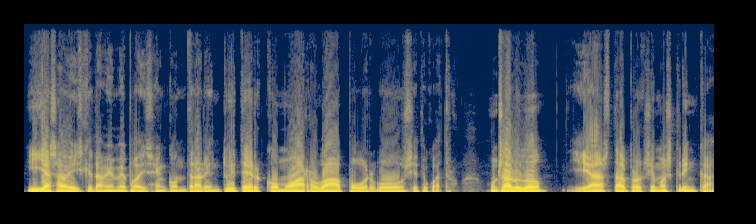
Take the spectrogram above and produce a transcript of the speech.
Y ya sabéis que también me podéis encontrar en Twitter como arroba powerbo74. Un saludo y hasta el próximo screencast.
